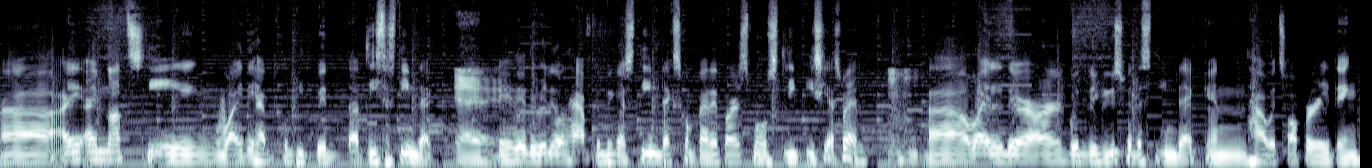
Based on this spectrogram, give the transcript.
uh, I, I'm not seeing why they have to compete with at least a Steam Deck. Yeah, yeah, yeah. They, they really don't have to because Steam Deck's competitor is mostly PC as well. Mhm. Uh, while there are good reviews with the Steam Deck and how it's operating,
